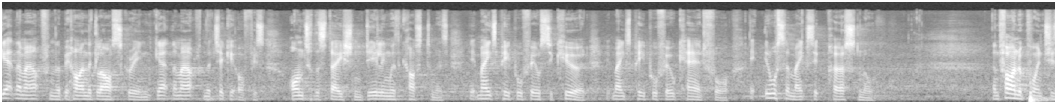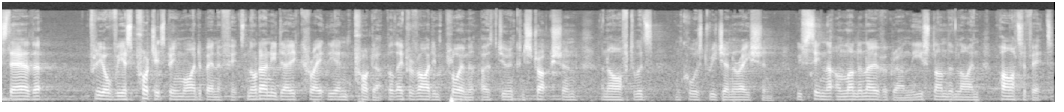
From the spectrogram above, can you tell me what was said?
get them out from the behind the glass screen, get them out from the ticket office onto the station, dealing with customers. It makes people feel secured. It makes people feel cared for. It, also makes it personal. And final point is there that pretty obvious projects being wider benefits. Not only do they create the end product, but they provide employment both during construction and afterwards and caused regeneration. We've seen that on London Overground, the East London line, part of it,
